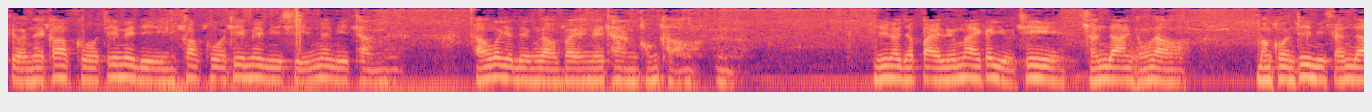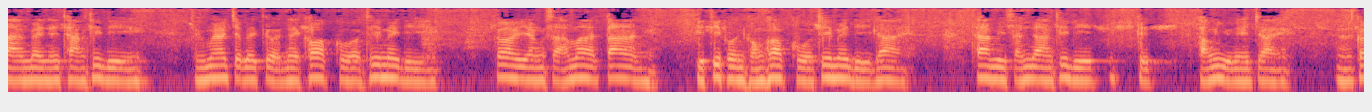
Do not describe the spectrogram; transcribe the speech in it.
เกิดในครอบครัวที่ไม่ดี ครอบครัวที่ไม่มีศีลไม่มีธรรมเขาก็จะดึงเราไปในทางของเขานี่เราจะไปหรือไม่ก็อยู่ที่สันดานของเรา บางคนที่มีสันดานไปในทางที่ดี ถึงแม้จะไปเกิดในครอบครัวที่ไม่ดี ก็ยังสามารถต้านอิทธิพลของครอบครัวที่ไม่ดีได้ ถ้ามีสันดานที่ดีติดฝังอยู่ในใจ ก็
